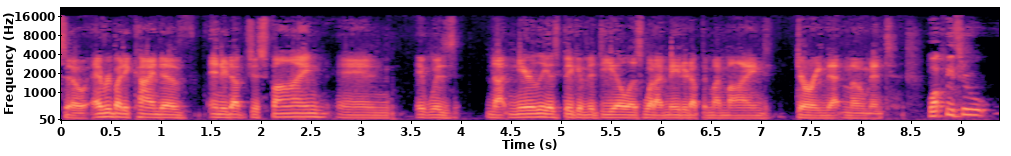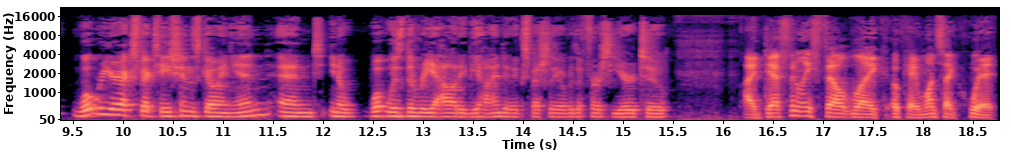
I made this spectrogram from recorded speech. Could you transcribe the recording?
So everybody kind of ended up just fine. And it was not nearly as big of a deal as what I made it up in my mind during that moment. Walk me through what were your expectations going in and you know what was the reality behind it especially over the first year or two i definitely felt like okay once i quit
